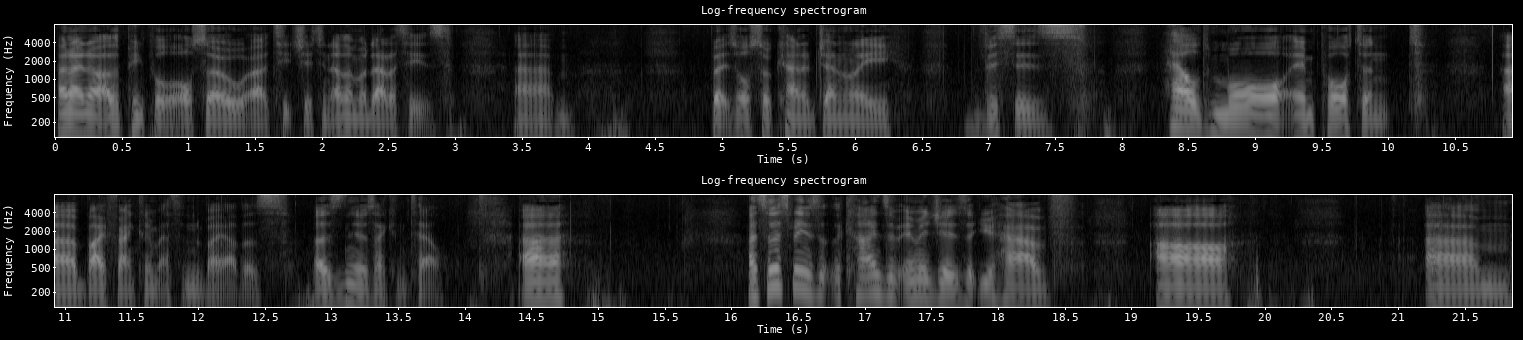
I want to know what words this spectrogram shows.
and I know other people also uh, teach it in other modalities, um, but it's also kind of generally this is held more important uh, by Franklin Method and by others, as near as I can tell. Uh, and so this means that the kinds of images that you have are, um,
